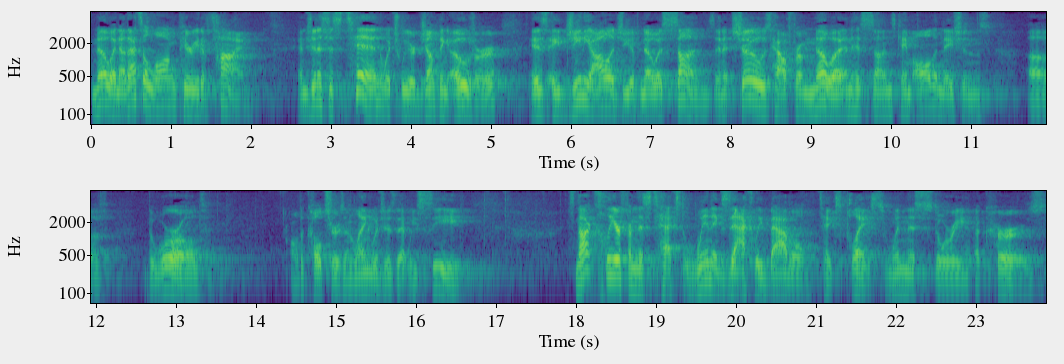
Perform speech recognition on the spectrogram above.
Noah. Now, that's a long period of time. And Genesis 10, which we are jumping over, is a genealogy of Noah's sons. And it shows how from Noah and his sons came all the nations of the world, all the cultures and languages that we see. It's not clear from this text when exactly Babel takes place, when this story occurs.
